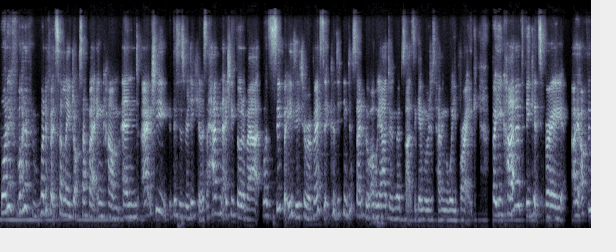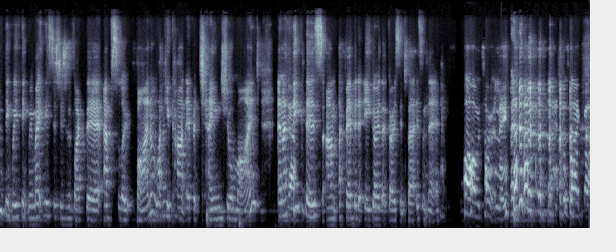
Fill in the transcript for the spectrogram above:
what if what if what if it suddenly drops up our income and actually this is ridiculous i haven't actually thought about well it's super easy to reverse it because you can just say to people oh we are doing websites again we are just having a wee break but you kind yeah. of think it's very i often think we think we make these decisions like they're absolute final like you can't ever change your mind and i yeah. think there's um, a fair bit of ego that goes into that isn't there Oh, totally. it's like uh,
